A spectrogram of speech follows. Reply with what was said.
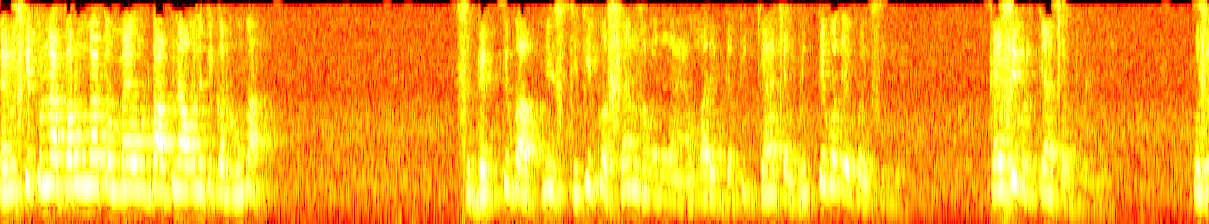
लेकिन उसकी तुलना करूँगा तो मैं उल्टा अपने अवनति कर लूँगा। व्यक्ति को अपनी स्थिति को स्वयं समझना है, हमारी गति क्या चल, वृत्ति को देखो इसीलिए। कैसी वृत्तियाँ चल रही है? उसे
